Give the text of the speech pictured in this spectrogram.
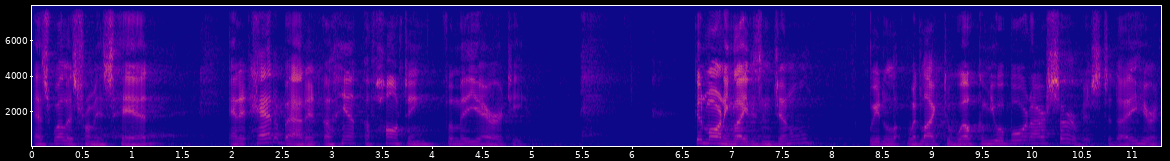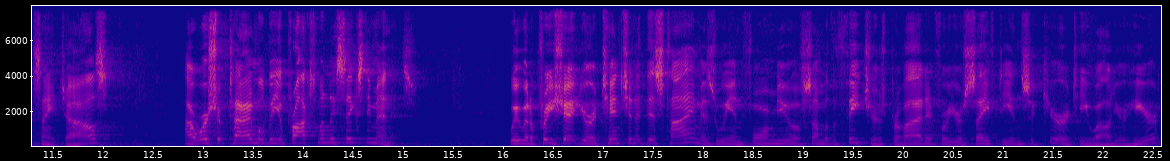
as well as from his head, and it had about it a hint of haunting familiarity. Good morning, ladies and gentlemen. we would like to welcome you aboard our service today here at St. Giles. Our worship time will be approximately 60 minutes. We would appreciate your attention at this time as we inform you of some of the features provided for your safety and security while you're here.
